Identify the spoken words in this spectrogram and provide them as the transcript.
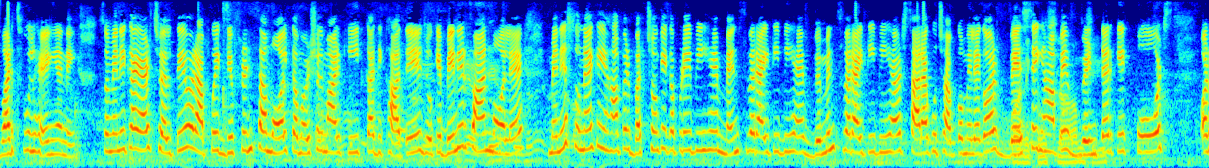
वर्थफुल हैं या नहीं? सो so, मैंने कहा यार चलते हैं और आपको एक डिफरेंट सा मॉल कमर्शियल मार्केट का दिखाते हैं जो कि बिन इरफान मॉल है. मैंने सुना है कि यहाँ पर बच्चों के कपड़े भी हैं मेंस वैरायटी भी है विमेंस वैरायटी भी है और सारा कुछ आपको मिलेगा और वैसे यहाँ पे विंटर के कोट्स और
